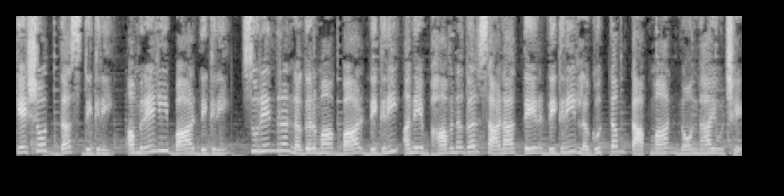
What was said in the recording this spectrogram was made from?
કેશોદ દસ ડિગ્રી, અમરેલી બાર ડિગ્રી, સુરેન્દ્રનગરમાં બાર ડિગ્રી અને ભાવનગર સાડા તેર ડિગ્રી લઘુત્તમ તાપમાન નોંધાયું છે.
